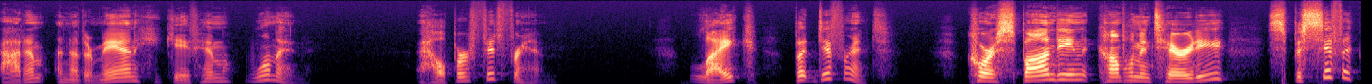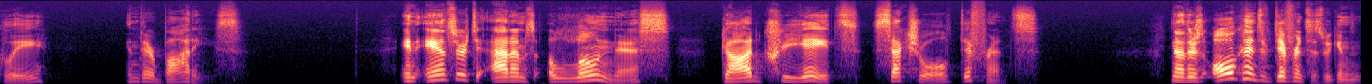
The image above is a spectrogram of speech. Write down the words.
Adam another man, He gave him woman, a helper fit for him. Like, but different. Corresponding complementarity, specifically in their bodies. In answer to Adam's aloneness, God creates sexual difference. Now, there's all kinds of differences. We can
